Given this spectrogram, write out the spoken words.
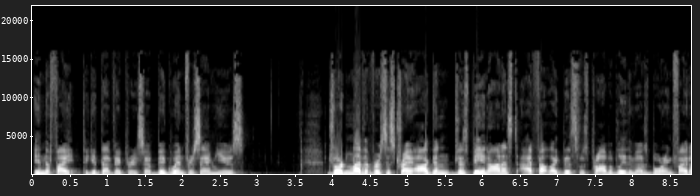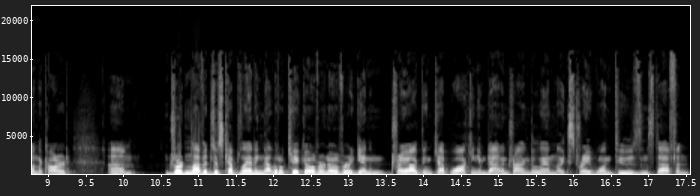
in the fight to get that victory. So big win for Sam Hughes. Jordan Leavitt versus Trey Ogden. Just being honest, I felt like this was probably the most boring fight on the card. Um, Jordan Leavitt just kept landing that little kick over and over again, and Trey Ogden kept walking him down and trying to land like straight one twos and stuff, and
